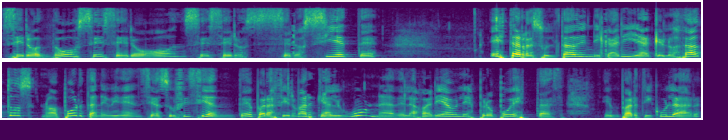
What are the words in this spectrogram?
0,12, 0,11, 0,07. Este resultado indicaría que los datos no aportan evidencia suficiente para afirmar que alguna de las variables propuestas en particular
